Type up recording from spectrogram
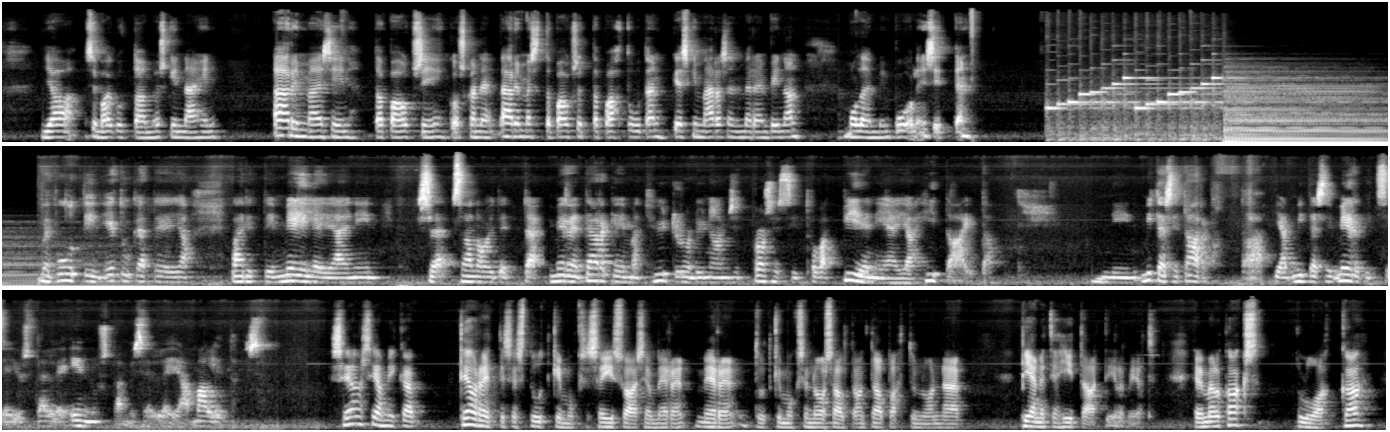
ja se vaikuttaa myöskin näihin äärimmäisiin tapauksiin, koska ne äärimmäiset tapaukset tapahtuu tämän keskimääräisen merenpinnan molemmin puolin sitten. Me puhuttiin etukäteen ja vaihdettiin meilejä, niin sä sanoit, että meren tärkeimmät hydrodynaamiset prosessit ovat pieniä ja hitaita. Niin mitä se tarkoittaa ja mitä se merkitsee just tälle ennustamiselle ja mallintamiselle? Se asia, mikä teoreettisessa tutkimuksessa iso asia meren, meren tutkimuksen osalta on tapahtunut, on nämä pienet ja hitaat ilmiöt. Eli meillä on kaksi luokkaa.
